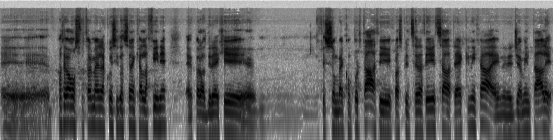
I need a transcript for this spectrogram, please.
eh, potevamo sfruttare meglio alcune situazioni anche alla fine, eh, però direi che, che si sono ben comportati con la spensieratezza, la tecnica e l'energia mentale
